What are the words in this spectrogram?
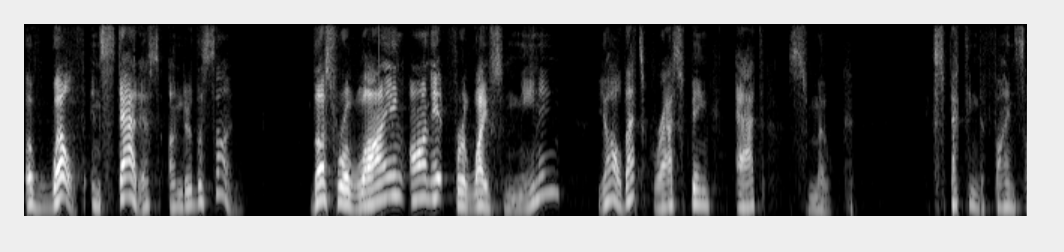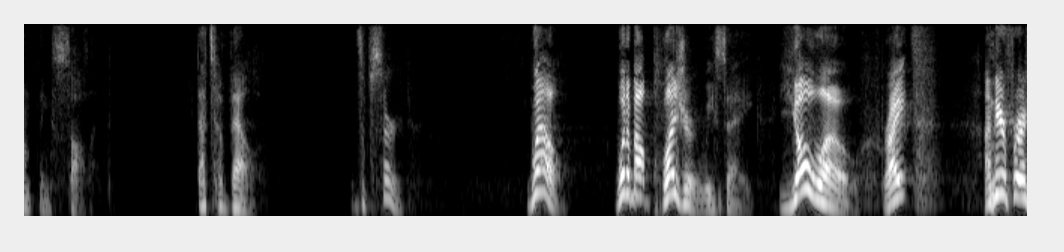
of wealth and status under the sun. Thus, relying on it for life's meaning, y'all, that's grasping at smoke, expecting to find something solid. That's Havel. It's absurd. Well, what about pleasure, we say? YOLO, right? I'm here for a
